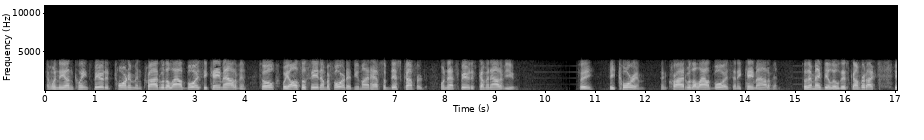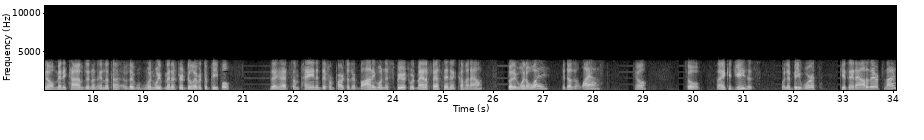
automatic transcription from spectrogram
And when the unclean spirit had torn him and cried with a loud voice, he came out of him. So we also see, number four, that you might have some discomfort when that spirit is coming out of you. See? He tore him and cried with a loud voice, and he came out of him. So there may be a little discomfort. I, you know, many times in in the time that when we've ministered, delivered to people, they had some pain in different parts of their body when the spirits would manifest in and coming out, but it went away. It doesn't last, you know. So thank you, Jesus. Wouldn't it be worth getting it out of there tonight?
